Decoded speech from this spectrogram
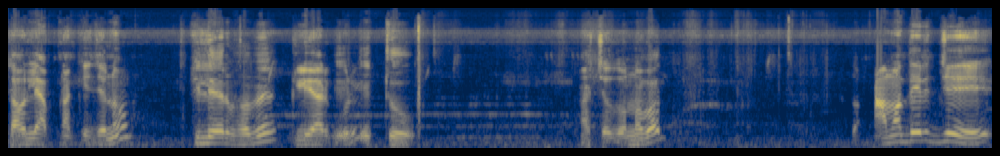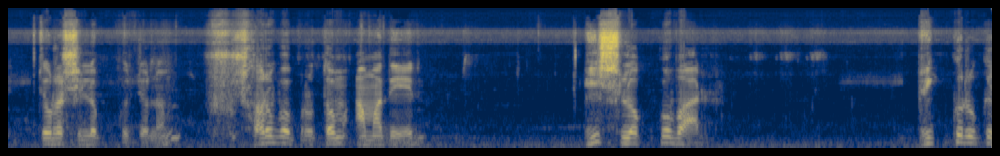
তাহলে আপনাকে যেন ক্লিয়ারভাবে ক্লিয়ার করি একটু আচ্ছা ধন্যবাদ। আমাদের যে চৌরাশি লক্ষ জনম সর্বপ্রথম আমাদের বিশ লক্ষবার বৃক্ষরূপে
